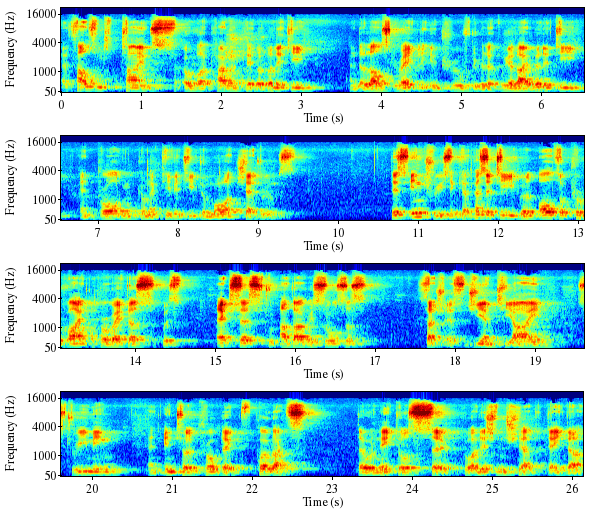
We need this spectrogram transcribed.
1,000 times over current capability and allows greatly improved reliability and broadened connectivity to more chat rooms. This increase in capacity will also provide operators with access to other resources such as GMTI, streaming, and Intel product products, though NATO's uh, coalition shared data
